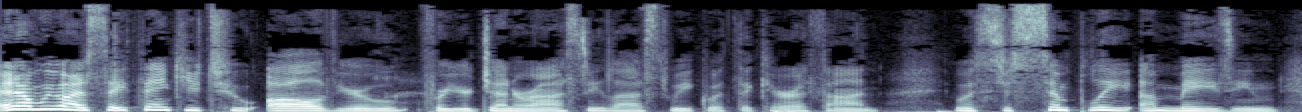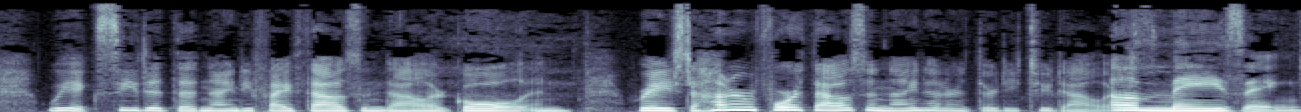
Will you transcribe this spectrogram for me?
And we want to say thank you to all of you for your generosity last week with the Carathon. It was just simply amazing. We exceeded the $95,000 goal and raised $104,932. Amazing.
